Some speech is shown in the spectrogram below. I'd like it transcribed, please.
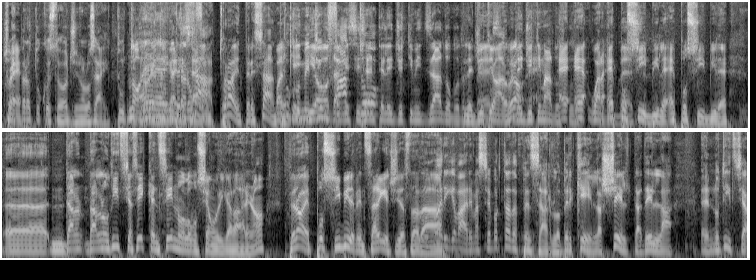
Cioè, Eh, però tu questo oggi non lo sai. Tutti no, è interessante, fatto. però è interessante. Qualche idiota che si sente legittimizzato potrebbe legittimato, essere. però legittimato, è, scusa, è- guarda, è possibile, è possibile. Eh, dalla, dalla notizia secca in sé non lo possiamo ricavare, no? Però è possibile pensare che ci sia Non stata. puoi ricavare, ma sei portato a pensarlo perché la scelta della eh, notizia,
